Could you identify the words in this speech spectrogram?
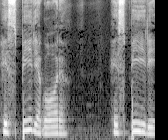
Respire agora. Respire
